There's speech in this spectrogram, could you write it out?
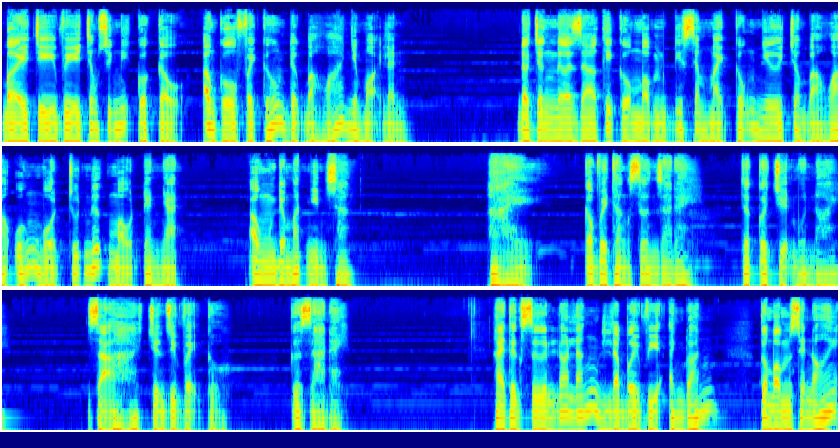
Bởi chỉ vì trong suy nghĩ của cậu, Ông cụ phải cứu được bà Hóa như mọi lần. Đầu chừng nửa giờ khi cụ mộng đi xem mạch Cũng như cho bà Hóa uống một chút nước màu đen nhạt. Ông đưa mắt nhìn sang. Hải, Cậu với thằng Sơn ra đây. Tôi có chuyện muốn nói. Dạ chuyện gì vậy cậu? Cứ ra đây. Hải thực sự lo lắng là bởi vì anh đoán Cậu mộng sẽ nói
